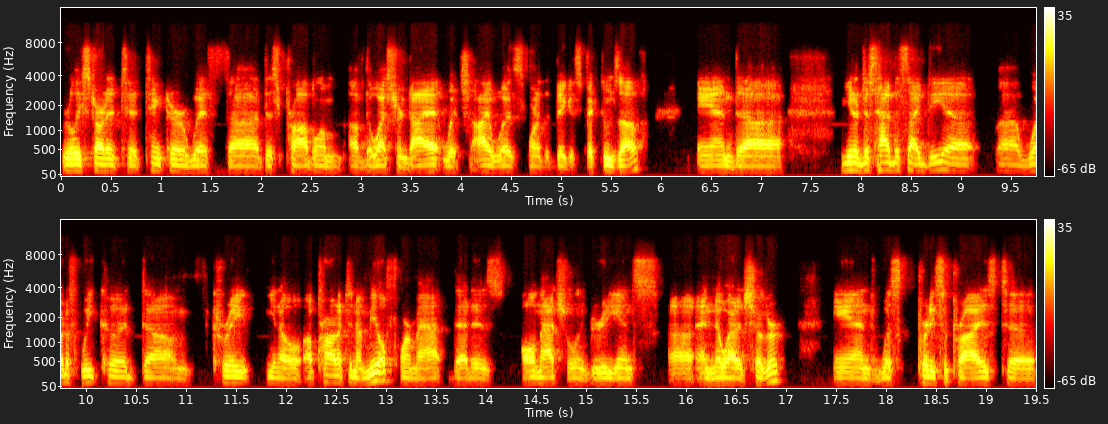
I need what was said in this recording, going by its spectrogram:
really started to tinker with uh, this problem of the Western diet, which I was one of the biggest victims of. And, uh, you know, just had this idea uh, what if we could um, create you know a product in a meal format that is all natural ingredients uh, and no added sugar? And was pretty surprised to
